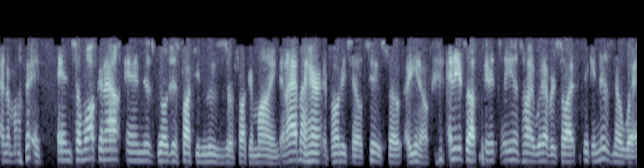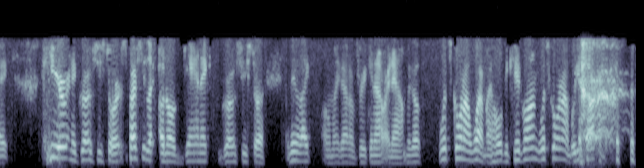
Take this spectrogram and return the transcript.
and I'm and so I'm walking out and this girl just fucking loses her fucking mind. And I have my hair in a ponytail too so uh, you know and it's up and it's know, high whatever so I'm thinking there's no way. Here in a grocery store especially like an organic grocery store and they're like oh my god I'm freaking out right now. I'm gonna go what's going on? What am I holding the kid wrong? What's going on? What are you talking about?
